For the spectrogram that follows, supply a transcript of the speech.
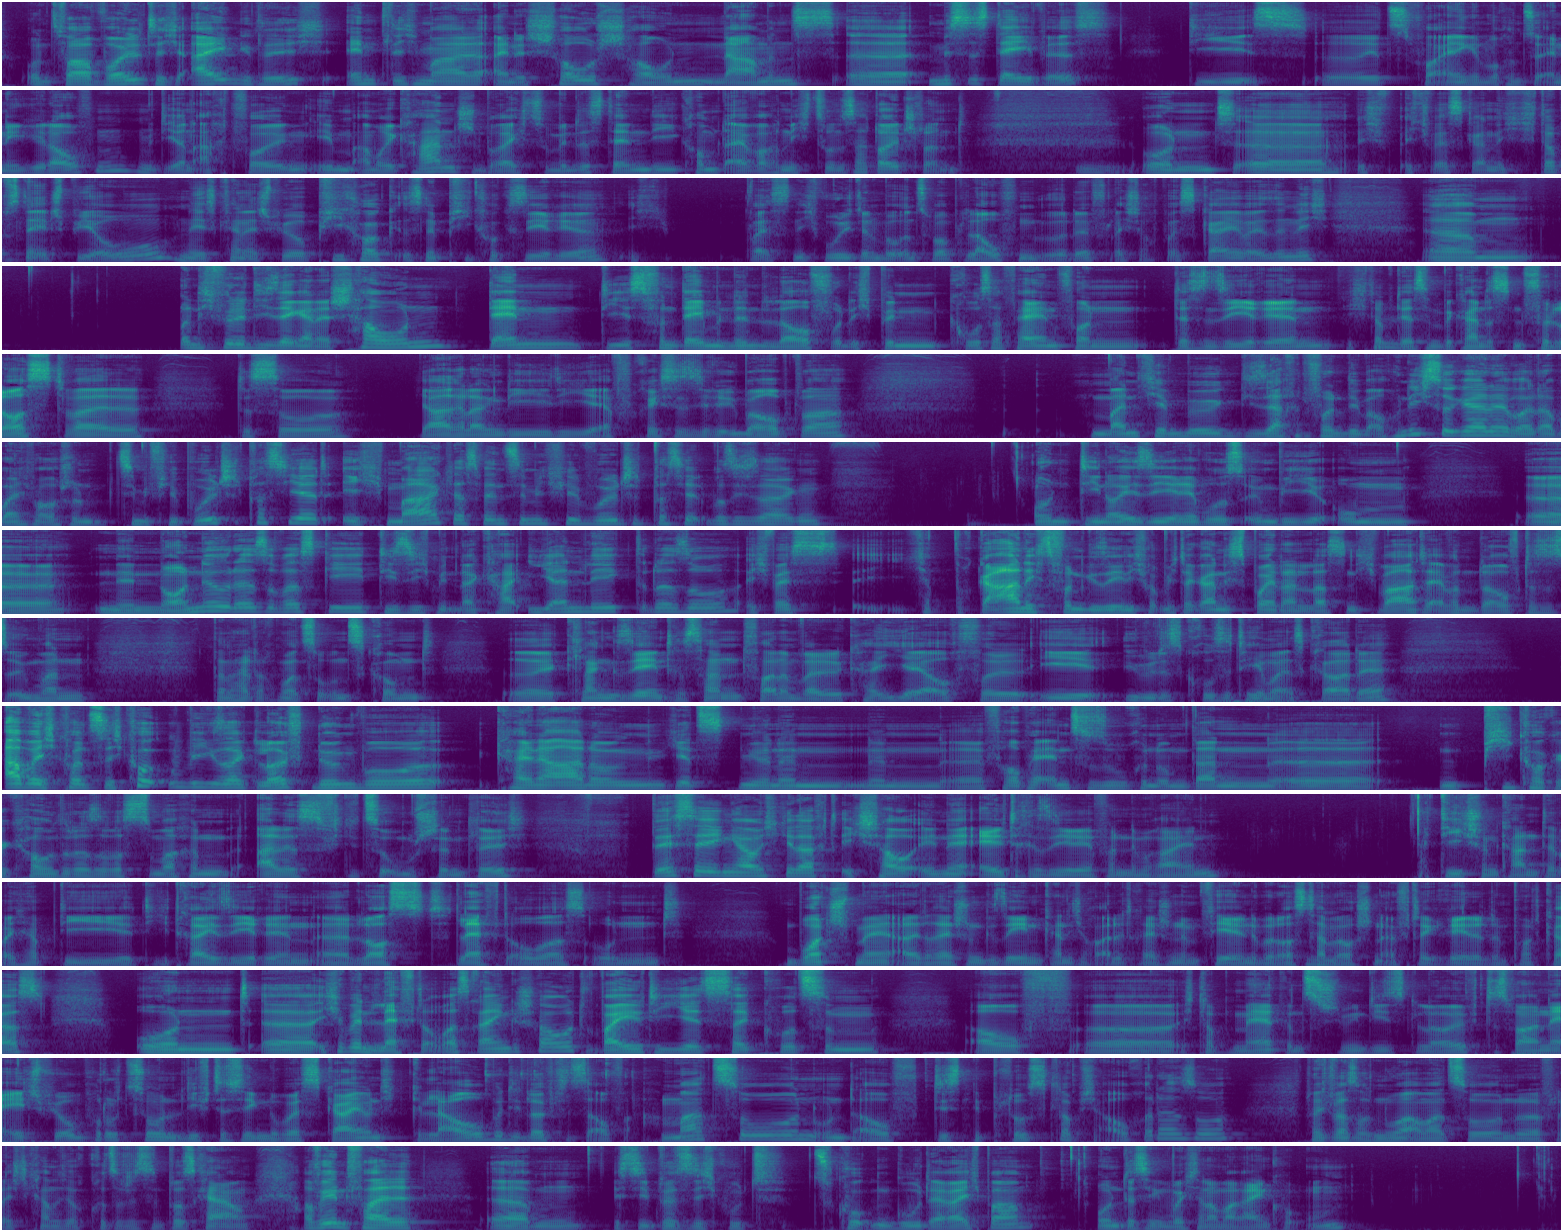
Und zwar wollte ich eigentlich endlich mal eine Show schauen namens äh, Mrs. Davis. Die ist äh, jetzt vor einigen Wochen zu Ende gelaufen, mit ihren acht Folgen, im amerikanischen Bereich zumindest, denn die kommt einfach nicht zu uns nach Deutschland. Mhm. Und äh, ich, ich weiß gar nicht, ich glaube, es ist eine HBO. Nee, es ist keine HBO. Peacock ist eine Peacock-Serie. Ich weiß nicht, wo die dann bei uns überhaupt laufen würde. Vielleicht auch bei Sky, weiß ich nicht. Ähm, und ich würde die sehr gerne schauen, denn die ist von Damon Lindelof und ich bin großer Fan von dessen Serien. Ich glaube, Hm. der ist am bekanntesten für Lost, weil das so jahrelang die, die erfolgreichste Serie überhaupt war. Manche mögen die Sachen von dem auch nicht so gerne, weil da manchmal auch schon ziemlich viel Bullshit passiert. Ich mag das, wenn ziemlich viel Bullshit passiert, muss ich sagen. Und die neue Serie, wo es irgendwie um äh, eine Nonne oder sowas geht, die sich mit einer KI anlegt oder so. Ich weiß, ich habe noch gar nichts von gesehen. Ich wollte mich da gar nicht spoilern lassen. Ich warte einfach nur darauf, dass es irgendwann dann halt auch mal zu uns kommt. Äh, klang sehr interessant, vor allem weil KI ja auch voll eh übel das große Thema ist gerade. Aber ich konnte es nicht gucken, wie gesagt, läuft nirgendwo, keine Ahnung, jetzt mir einen, einen äh, VPN zu suchen, um dann äh, einen Peacock-Account oder sowas zu machen, alles viel zu umständlich. Deswegen habe ich gedacht, ich schaue in eine ältere Serie von dem rein, die ich schon kannte, weil ich habe die, die drei Serien äh, Lost, Leftovers und Watchmen alle drei schon gesehen, kann ich auch alle drei schon empfehlen. Über Lost Mhm. haben wir auch schon öfter geredet im Podcast. Und äh, ich habe in Leftovers reingeschaut, weil die jetzt seit kurzem auf, äh, ich glaube, mehreren Streaming-Diensten läuft. Das war eine HBO-Produktion, lief deswegen nur bei Sky und ich glaube, die läuft jetzt auf Amazon und auf Disney Plus, glaube ich, auch oder so. Vielleicht war es auch nur Amazon oder vielleicht kam sie auch kurz auf Disney Plus, keine Ahnung. Auf jeden Fall ähm, ist die plötzlich gut zu gucken, gut erreichbar und deswegen wollte ich da nochmal reingucken.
